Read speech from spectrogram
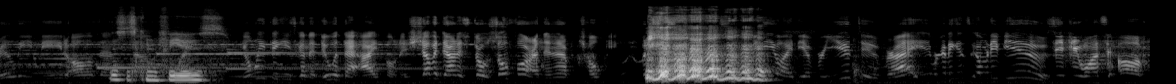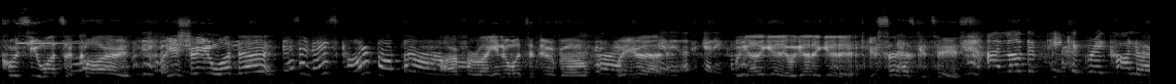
really need all of that? This is confused. The only thing he's gonna do with that iPhone is shove it down his throat so far and then end up choking. But it's a video idea for YouTube, right? We're gonna get so many views. See if he wants it. Oh, of course he wants a car. Are you sure you want that? That's a nice car, Papa. Alright, for right. You know what to do, bro. All right, Where you let's at? get it. Let's get it. Come We on. gotta get it. We gotta get it. Your son has good taste. I love the pink and gray color.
